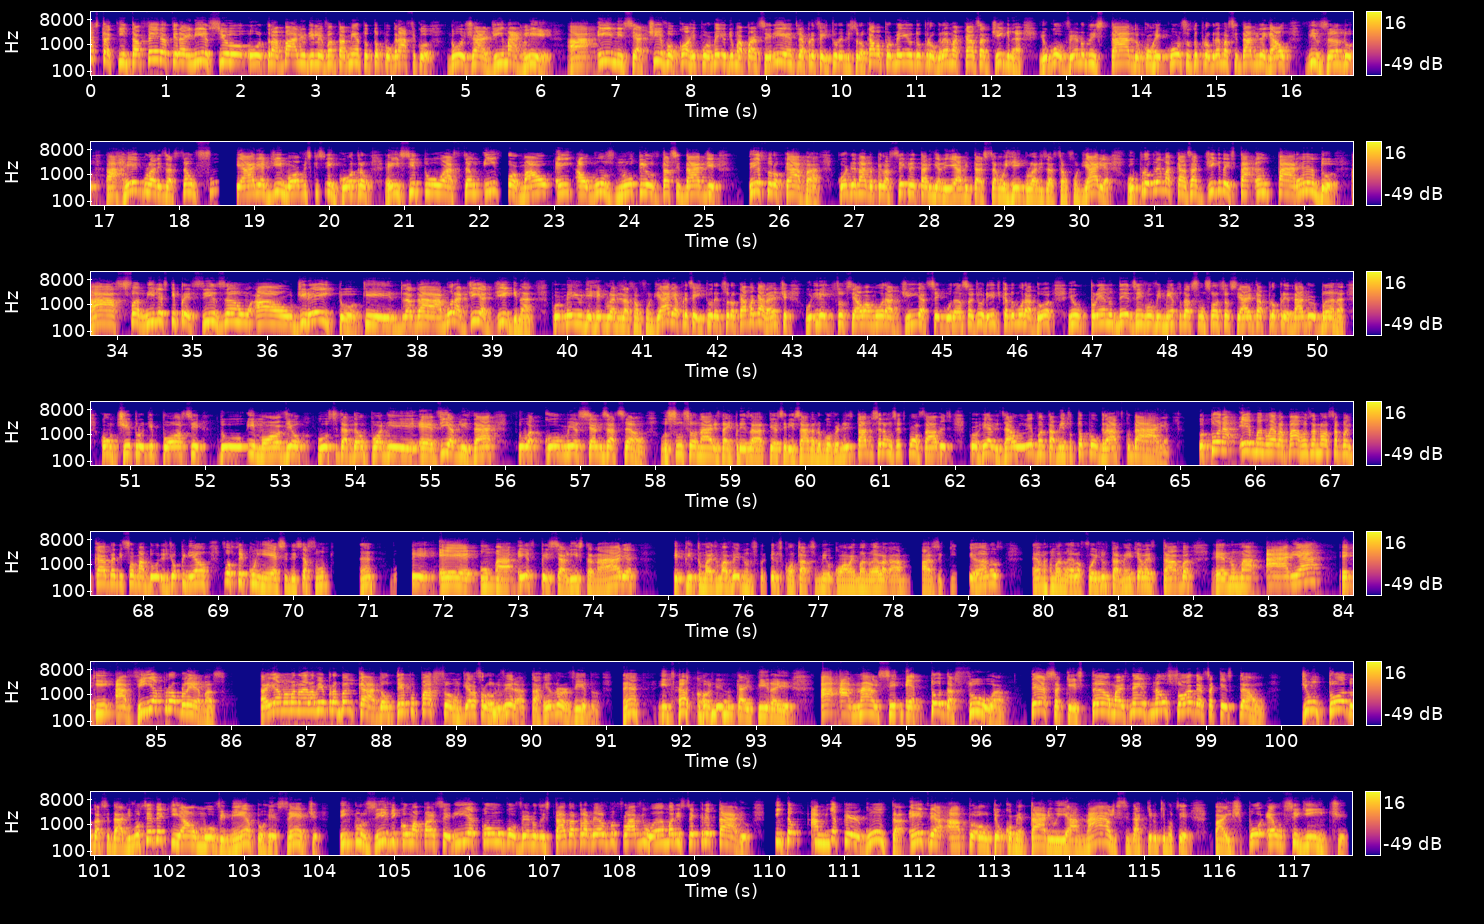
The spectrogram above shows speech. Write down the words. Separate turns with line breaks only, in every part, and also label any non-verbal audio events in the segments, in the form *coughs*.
Nesta quinta-feira terá início o trabalho de levantamento topográfico no Jardim Marli. A iniciativa ocorre por meio de uma parceria entre a Prefeitura de Sorocaba por meio do programa Casa Digna e o governo do estado com recursos do programa Cidade Legal, visando a regularização fundiária de imóveis que se encontram em situação informal em alguns núcleos da cidade de Sorocaba, coordenado pela Secretaria de Habitação e Regularização Fundiária, o programa Casa Digna está amparando as famílias que precisam ao direito que da, da moradia digna por meio de regularização fundiária. A Prefeitura de Sorocaba garante o direito social à moradia, a segurança jurídica do morador e o pleno desenvolvimento das funções sociais da propriedade urbana. Com título de posse do imóvel, o cidadão pode é, viabilizar viabilizar sua comercialização. Os funcionários da empresa terceirizada do governo do estado serão responsáveis por realizar o levantamento topográfico da área. Doutora Emanuela Barros, a nossa bancada de formadores de opinião, você conhece desse assunto, né? Você é uma especialista na área. Repito mais uma vez, um dos primeiros contatos meu com a Emanuela há quase 15 anos, né, Emanuela, foi justamente ela estava é, numa área é que havia problemas. Aí a Manuela veio para a bancada, o tempo passou. Um dia ela falou: Oliveira, tá resolvido, né? *laughs* Então, *laughs* o caipira aí, a análise é toda sua dessa questão, mas nem, não só dessa questão, de um todo da cidade. Você vê que há um movimento recente inclusive com uma parceria com o governo do estado através do Flávio Amari, secretário. Então, a minha pergunta, entre a, a, o teu comentário e a análise daquilo que você vai expor, é o seguinte:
